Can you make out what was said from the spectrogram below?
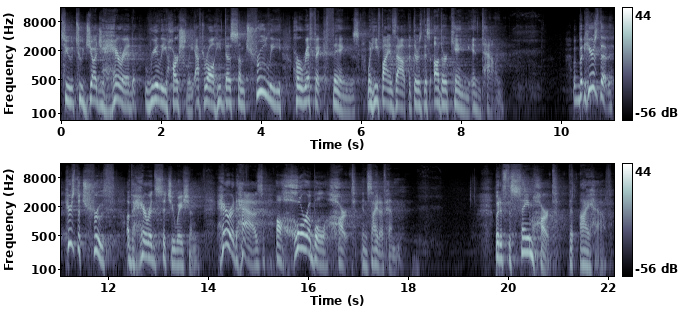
to, to judge Herod really harshly. After all, he does some truly horrific things when he finds out that there's this other king in town. But here's the, here's the truth of Herod's situation Herod has a horrible heart inside of him, but it's the same heart that I have.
